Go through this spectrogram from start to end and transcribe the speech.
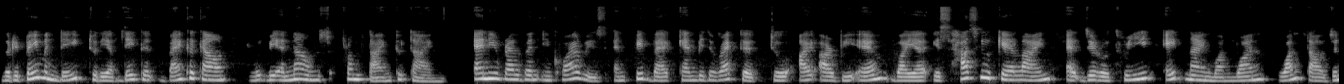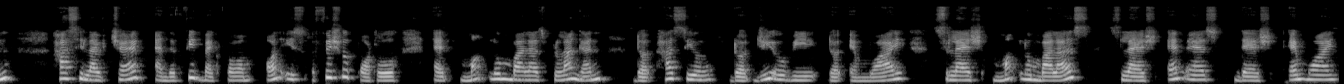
The repayment date to the updated bank account would be announced from time to time. Any relevant inquiries and feedback can be directed to IRBM via its Hasil Care line at 03 8911 1000, Hasil Live Chat, and the feedback form on its official portal at maklumbalaspelanggan.hasil.gov.my slash maklumbalas slash ms dash my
